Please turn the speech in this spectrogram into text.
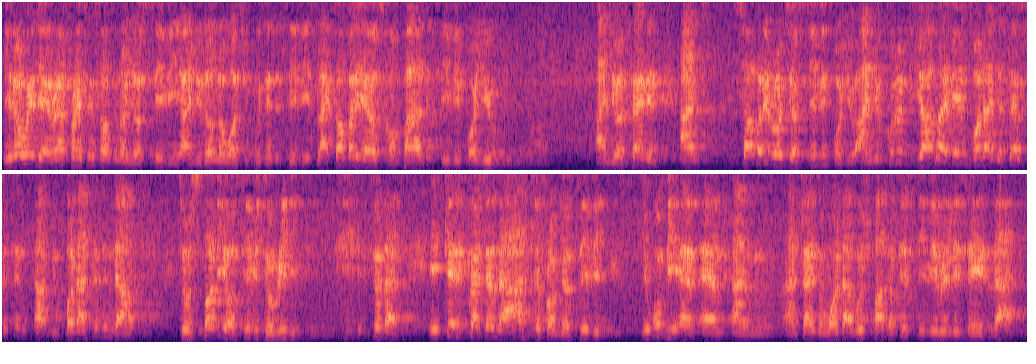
You know when they're referencing something on your CV and you don't know what you put in the CV, it's like somebody else compiled the CV for you, and you're sending, and somebody wrote your CV for you, and you couldn't, you have not even bothered yourself sitting, uh, bothered sitting down to study your CV to read it, so that in case questions are asked you from your CV, you won't be um, um, um, and trying to wonder which part of your CV really says that.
